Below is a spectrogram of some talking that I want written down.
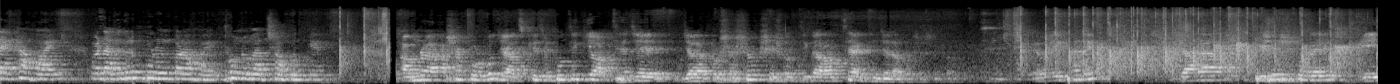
দেখা হয়। আমার দাবিগুলো পূরণ করা হয়। ধন্যবাদ সকলকে। আমরা আশা করব যে আজকে যে প্রতীকী অর্থে যে জেলা প্রশাসক, সে সত্যিকার অর্থে জেলা প্রশাসক। এবং এখানে যারা বিশেষ করে এই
